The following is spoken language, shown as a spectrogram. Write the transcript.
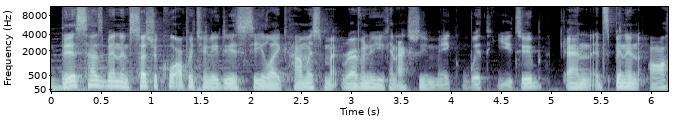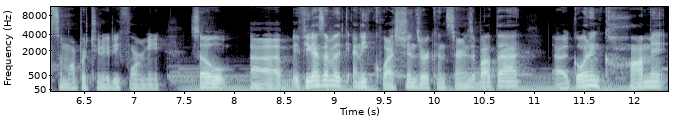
this has been such a cool opportunity to see like how much revenue you can actually make with YouTube. And it's been an awesome opportunity for me. So uh, if you guys have like any questions or concerns about that, uh, go ahead and comment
